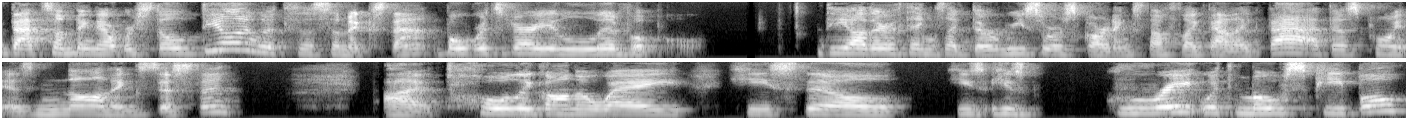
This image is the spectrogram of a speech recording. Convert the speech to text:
that's something that we're still dealing with to some extent, but it's very livable the other things like the resource guarding stuff like that like that at this point is non-existent. Uh, totally gone away. He's still he's he's great with most people.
